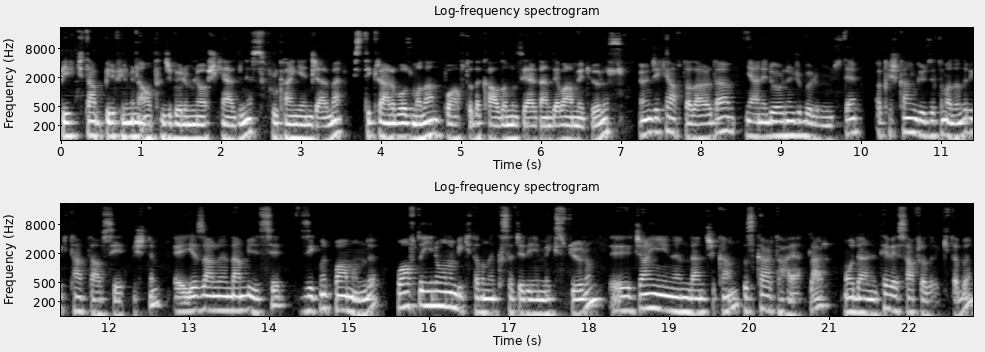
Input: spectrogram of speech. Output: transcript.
Bir kitap bir filmin 6. bölümüne hoş geldiniz. Furkan Gencer ben. İstikrarı bozmadan bu haftada kaldığımız yerden devam ediyoruz. Önceki haftalarda yani 4. bölümümüzde Akışkan Gözetim adında bir kitap tavsiye etmiştim. E, yazarlarından birisi Zygmunt Bauman'dı. Bu hafta yine onun bir kitabına kısaca değinmek istiyorum. E, Can yayınlarından çıkan Iskarta Hayatlar, Modernite ve Safraları kitabı.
